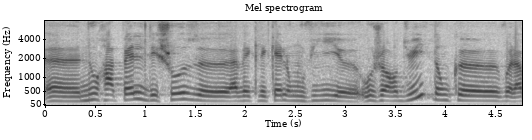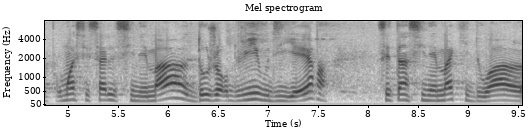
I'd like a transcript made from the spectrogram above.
nous rappelle des choses euh, avec lesquelles on vit euh, aujourd'hui. Donc voilà, pour moi c'est ça le cinéma d'aujourd'hui ou d'hier. C'est un cinéma qui doit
